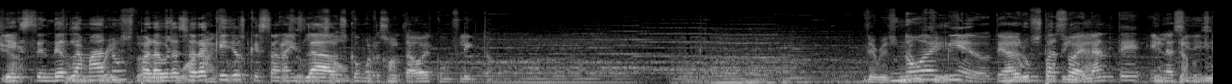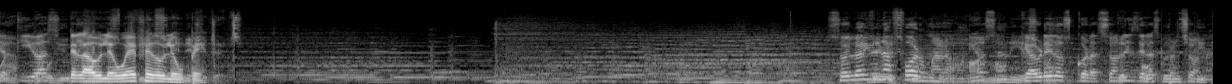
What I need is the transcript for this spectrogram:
y extender la mano para abrazar a aquellos que están aislados como resultado del conflicto. No hay miedo de dar un paso adelante en las iniciativas de la WFWP. Solo hay una forma armoniosa que abre los corazones de las personas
